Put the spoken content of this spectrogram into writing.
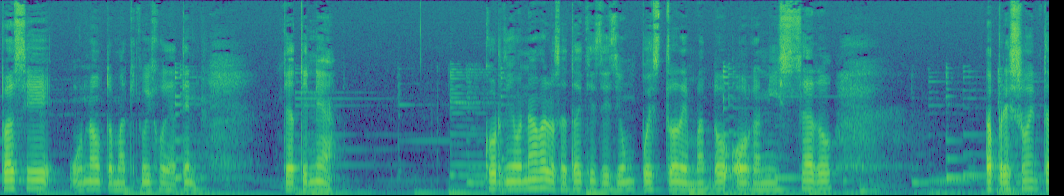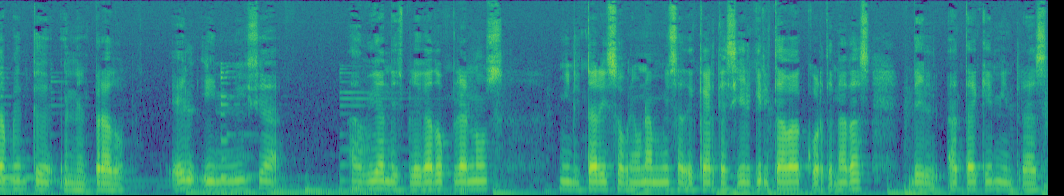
pase un automático hijo de Atena, de Atenea. coordinaba los ataques desde un puesto de mando organizado apresuentamente en el Prado. Él inicia habían desplegado planos militares sobre una mesa de cartas y él gritaba coordenadas del ataque mientras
